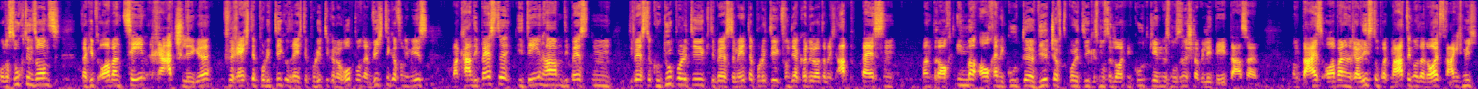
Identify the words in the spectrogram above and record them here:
oder sucht ihn sonst. Da gibt Orban zehn Ratschläge für rechte Politik und rechte Politik in Europa. Und ein wichtiger von ihm ist, man kann die beste Ideen haben, die, besten, die beste Kulturpolitik, die beste Metapolitik, von der können die Leute aber nicht abbeißen. Man braucht immer auch eine gute Wirtschaftspolitik. Es muss den Leuten gut gehen, es muss eine Stabilität da sein. Und da ist Orban ein Realist und Pragmatiker. Und erneut frage ich mich,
